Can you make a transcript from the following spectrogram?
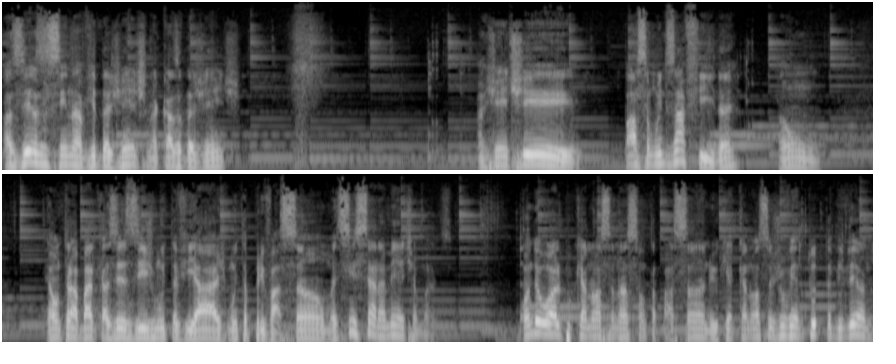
às vezes, assim, na vida da gente, na casa da gente, a gente passa muito desafio, né? Então, é um trabalho que às vezes exige muita viagem, muita privação, mas sinceramente, amados, quando eu olho para o que a nossa nação está passando e o que a nossa juventude está vivendo,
